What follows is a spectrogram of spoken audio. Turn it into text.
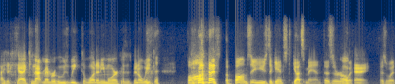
I just I cannot remember who's weak to what anymore because it's been a week. bombs, the bombs are used against Guts Man. Those are okay. What, is what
